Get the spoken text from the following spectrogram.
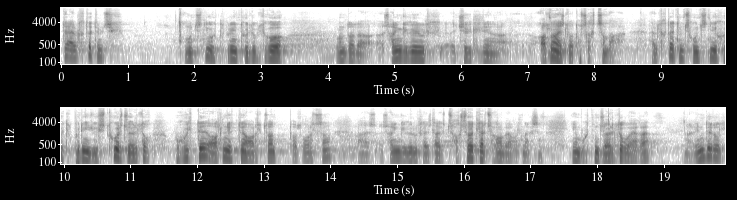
тэ авилгатай тэмцэх үндэсний хөтөлбөрийн төлөвлөгөө унд бол соён гэгэрүүлэх чиглэлийн олон ажлууд тусгагдсан байна. Авилгатай тэмцэх үндэсний хөтөлбөрийн 9 дугаар зорилго бүхэлдээ олон нийтийн оролцоонд тулгуурласан соён гэгэрүүлэх ажлыг цогцоодлоор зохион байгуулна гэсэн ийм бүтэн зорилго байгаа. Энэ дээр бол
